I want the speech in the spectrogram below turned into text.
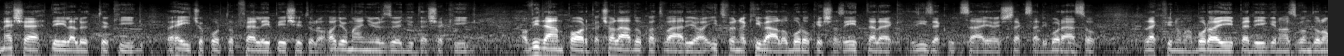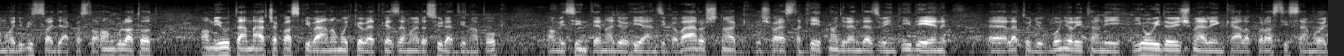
mese délelőttökig, a helyi csoportok fellépésétől a hagyományőrző együttesekig, a Vidám Park a családokat várja, itt van a kiváló borok és az ételek, az Ízek utcája és szexári borászok, legfinomabb borai pedig én azt gondolom, hogy visszadják azt a hangulatot, ami után már csak azt kívánom, hogy következzen majd a születi napok, ami szintén nagyon hiányzik a városnak, és ha ezt a két nagy rendezvényt idén eh, le tudjuk bonyolítani, jó idő is mellénk áll, akkor azt hiszem, hogy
